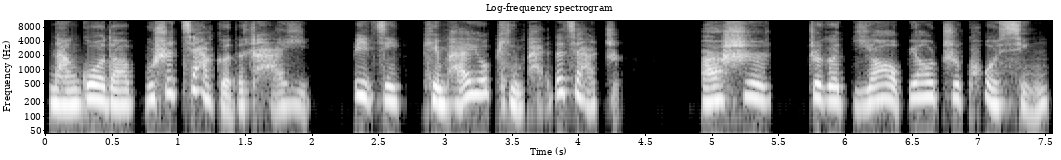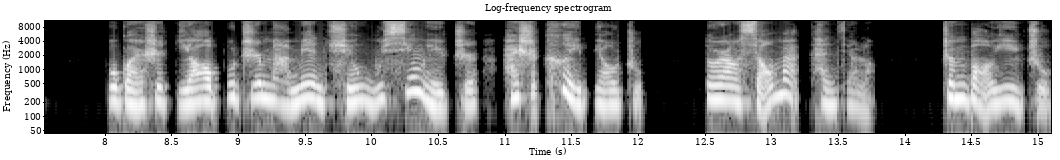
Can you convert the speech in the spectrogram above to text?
难过的不是价格的差异，毕竟品牌有品牌的价值，而是这个迪奥标志廓形。不管是迪奥不知马面裙无心为之，还是刻意标注，都让小满看见了。珍宝易主，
